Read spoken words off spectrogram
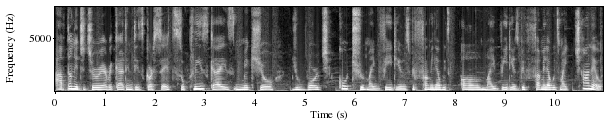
I've done a tutorial regarding this gusset so please guys make sure you watch go through my videos. Be familiar with all my videos. Be familiar with my channel.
